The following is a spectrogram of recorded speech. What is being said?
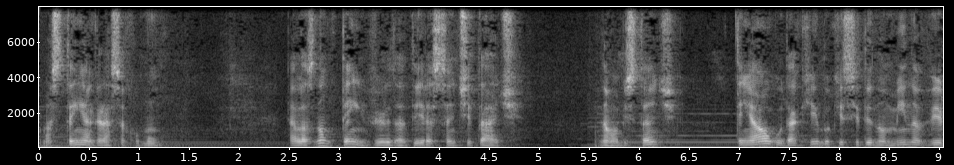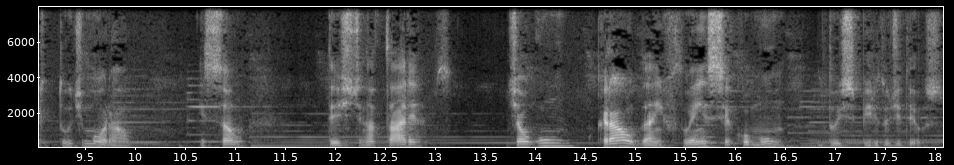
mas têm a graça comum. Elas não têm verdadeira santidade. Não obstante, têm algo daquilo que se denomina virtude moral e são destinatárias de algum grau da influência comum do Espírito de Deus.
